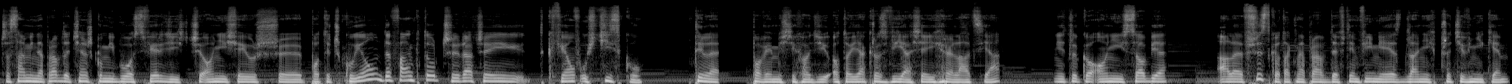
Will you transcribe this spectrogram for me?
czasami naprawdę ciężko mi było stwierdzić, czy oni się już e, potyczkują de facto, czy raczej tkwią w uścisku. Tyle powiem, jeśli chodzi o to, jak rozwija się ich relacja. Nie tylko oni sobie, ale wszystko tak naprawdę w tym filmie jest dla nich przeciwnikiem,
